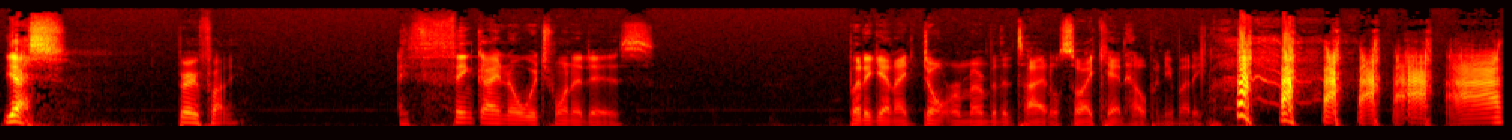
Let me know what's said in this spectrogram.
Yes, very funny. I think I know which one it is. But again, I don't remember the title, so I can't help anybody.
